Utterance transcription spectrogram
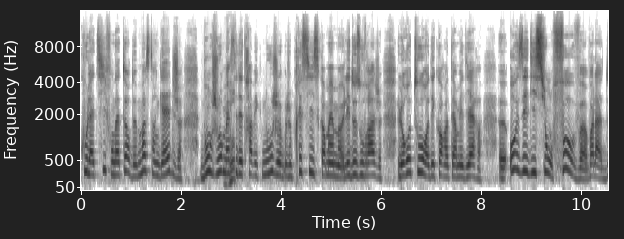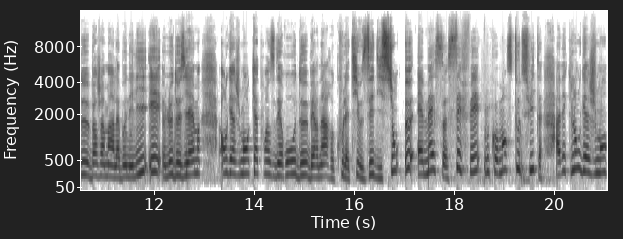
Coulati, fondateur de Most Engage. Bonjour, merci d'être avec nous. Je, précise quand même les deux ouvrages. Le retour des corps intermédiaires euh, aux éditions Fauve, voilà, de Benjamin Labonelli. Et le deuxième, Engagement 4.0 de Bernard Coulati aux éditions EMS. C'est fait. On commence tout de suite avec l'engagement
